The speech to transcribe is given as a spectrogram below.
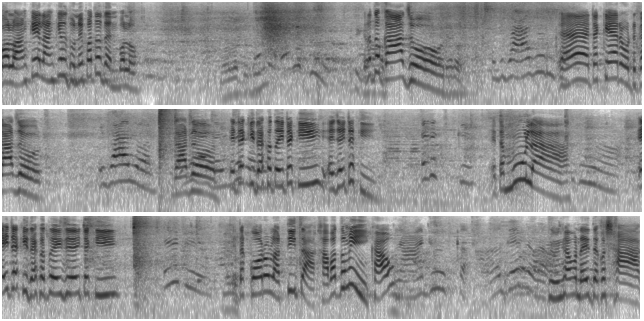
বলো আঙ্কেল আঙ্কেল ধনে পাতা দেন বলো। এটা তো গাজর। হ্যাঁ এটা ক্যারট গাজর। গাজর। এটা কি দেখো তো এটা কি? এই যে এটা কি? এটা মূলা। এইটা কি? দেখো তো, এই যে এটা কি? এটা করলা, তিতা। খাবা তুমি? খাও? তুমি খাব না? এই দেখো শাক।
